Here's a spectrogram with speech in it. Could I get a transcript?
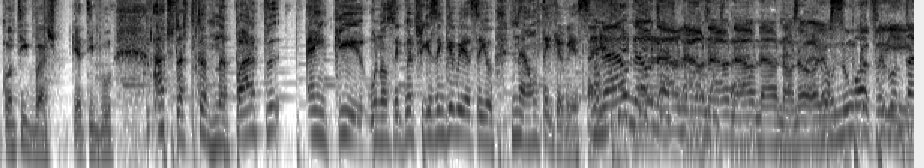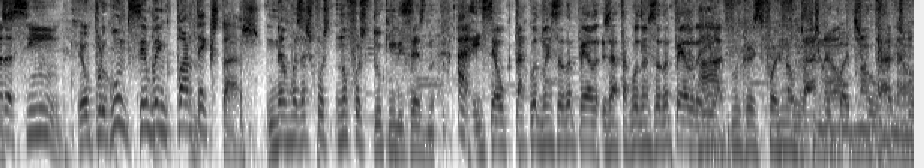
contigo, Vasco, que é tipo, ah, tu estás portanto na parte em que o não sei quantos fica sem cabeça. E eu, não, tem cabeça. Não, não, não, não, não, não, não, não, não. Eu nunca pode perguntar isso. assim. Eu pergunto sempre em que parte é que estás. Não, mas acho que foste- não foste tu que me disseste. Ah, isso é o que está com a doença da pedra. Já está com a doença da pedra. Ah, eu, foi- foi- não está, desculpa, não. Não está, não.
